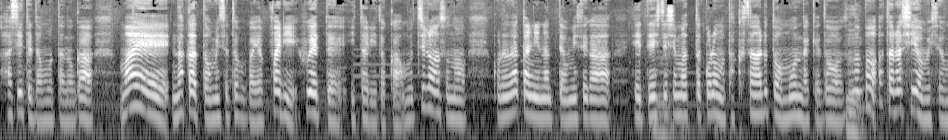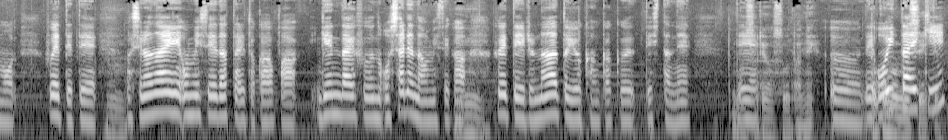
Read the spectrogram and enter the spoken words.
走ってて思ったのが前なかったお店とかがやっぱり増えていたりとかもちろんそのコロナ禍になってお店が閉店してしまった頃もたくさんあると思うんだけど、その分新しいお店も増えてて、うん。まあ知らないお店だったりとかやっぱ現代風のおしゃれなお店がうん。増えているなという感覚でしたね。まあでそれはそうだね。うん、でどこのお大分店駅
